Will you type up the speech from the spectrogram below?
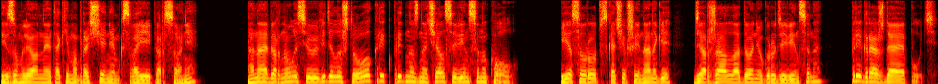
Изумленная таким обращением к своей персоне, она обернулась и увидела, что окрик предназначался Винсену Коу. Есурут, вскочивший на ноги, держал ладонь у груди Винсена, преграждая путь.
